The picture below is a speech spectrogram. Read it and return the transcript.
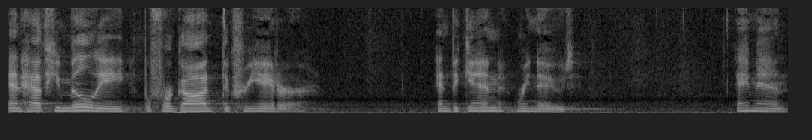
and have humility before God the Creator and begin renewed. Amen.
